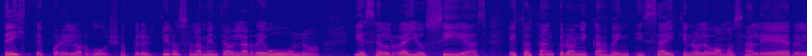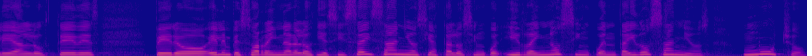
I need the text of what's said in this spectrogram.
tristes por el orgullo, pero quiero solamente hablar de uno, y es el rey Usías. Esto está en Crónicas 26, que no lo vamos a leer, léanlo ustedes, pero él empezó a reinar a los 16 años y, hasta los y reinó 52 años, mucho,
